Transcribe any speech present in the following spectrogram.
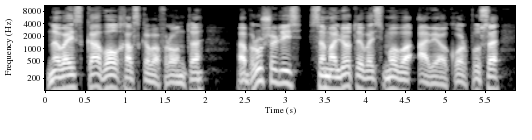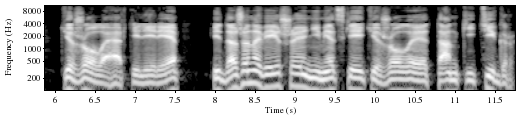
На войска Волховского фронта обрушились самолеты 8-го авиакорпуса, тяжелая артиллерия и даже новейшие немецкие тяжелые танки «Тигр».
